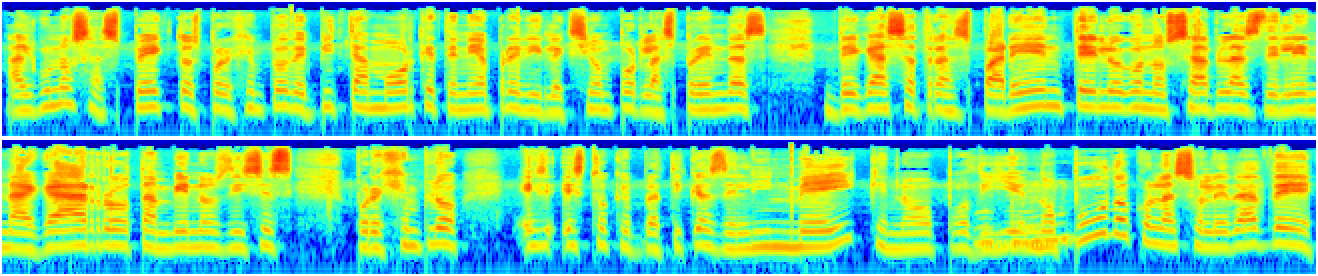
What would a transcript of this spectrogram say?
algunos aspectos, por ejemplo, de Pita Amor, que tenía predilección por las prendas de gasa transparente, luego nos hablas de Elena Garro, también nos dices, por ejemplo, esto que platicas de Lin May, que no podía, no pudo con la soledad de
